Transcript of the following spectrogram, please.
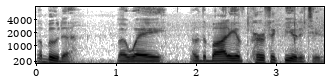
a Buddha by way of the body of perfect beatitude.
